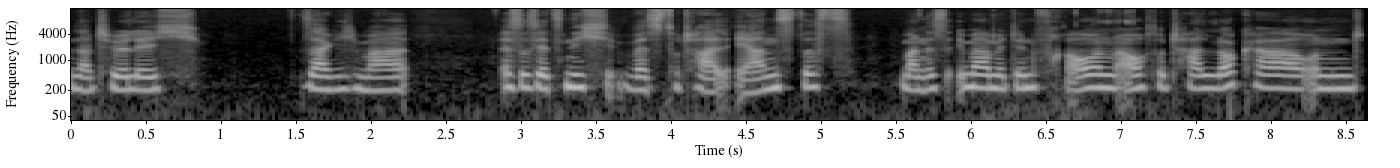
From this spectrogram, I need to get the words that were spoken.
natürlich, sage ich mal, ist es jetzt nicht was total Ernstes. Man ist immer mit den Frauen auch total locker und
